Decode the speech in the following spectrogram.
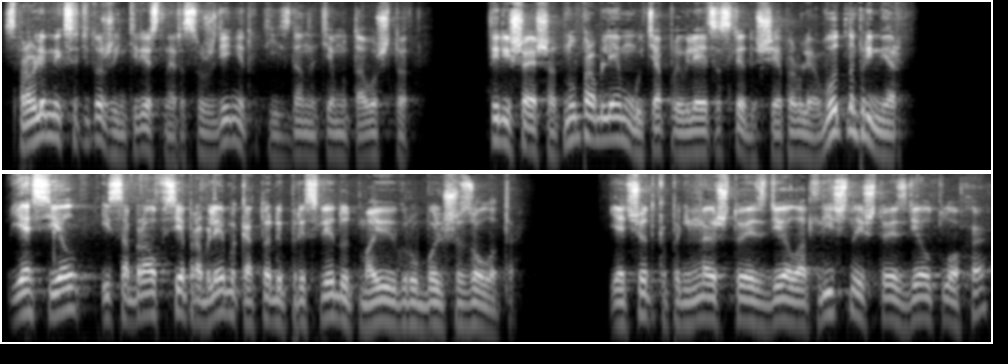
С проблемой, кстати, тоже интересное рассуждение тут есть да, на тему того, что ты решаешь одну проблему, у тебя появляется следующая проблема. Вот, например, я сел и собрал все проблемы, которые преследуют мою игру «Больше золота». Я четко понимаю, что я сделал отлично и что я сделал плохо.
